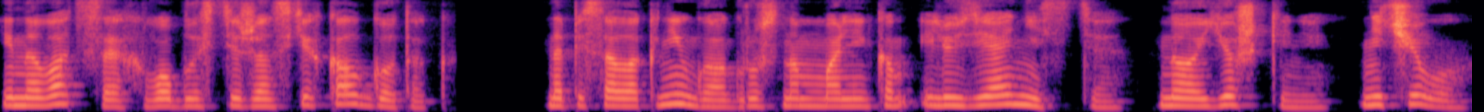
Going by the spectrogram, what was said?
инновациях в области женских колготок. Написала книгу о грустном маленьком иллюзионисте, но о Ёшкине – ничего.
